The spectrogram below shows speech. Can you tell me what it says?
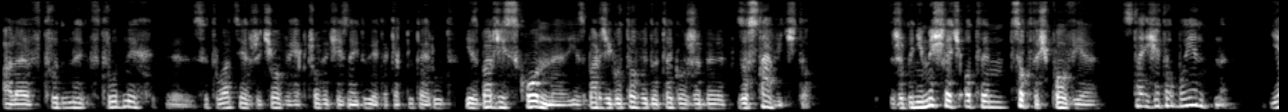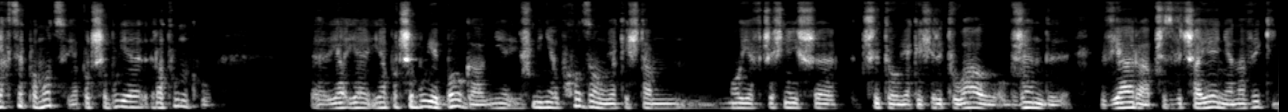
ale w, trudny, w trudnych e, sytuacjach życiowych, jak człowiek się znajduje, tak jak tutaj Ród, jest bardziej skłonny, jest bardziej gotowy do tego, żeby zostawić to, żeby nie myśleć o tym, co ktoś powie. Staje się to obojętne. Ja chcę pomocy, ja potrzebuję ratunku. E, ja, ja, ja potrzebuję Boga, nie, już mnie nie obchodzą jakieś tam moje wcześniejsze, czy to jakieś rytuały, obrzędy, wiara, przyzwyczajenia, nawyki.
